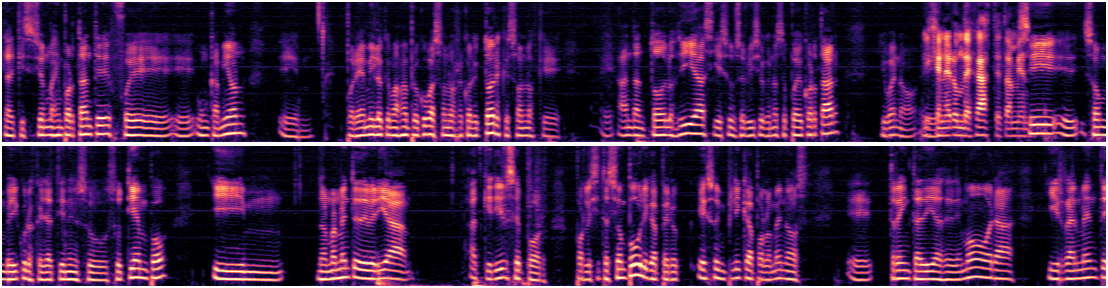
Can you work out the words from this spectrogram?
la adquisición más importante fue eh, un camión. eh, por ahí a mí lo que más me preocupa son los recolectores, que son los que andan todos los días y es un servicio que no se puede cortar. Y bueno, Y genera un desgaste también. Sí, son vehículos que ya tienen su, su tiempo y mm, normalmente debería adquirirse por, por licitación pública, pero eso implica por lo menos eh, 30 días de demora y realmente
